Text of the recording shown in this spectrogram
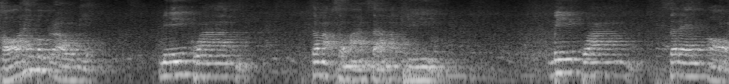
ขอให้พวกเราเนี่ยมีความสมัครสมานสามัคคี มีความแสดงออก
